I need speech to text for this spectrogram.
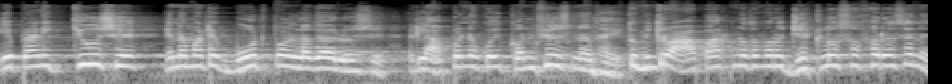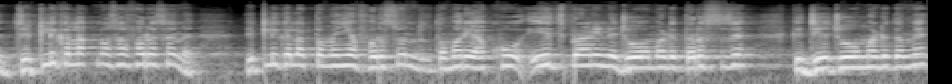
એ પ્રાણી ક્યું છે, એના માટે બોટ પણ લગાવેલો છે, એટલે આપણને કોઈ કન્ફ્યુઝ ન થાય. તો મિત્રો, આ પાર્કનો તમારો જેટલો સફર હશે ને, જેટલી કલાકનો સફર હશે ને જેટલી કલાક તમે અહીંયા ફરશો ને, તો તમારી આખો એ જ પ્રાણીને જોવા માટે તરસશે કે જે જોવા માટે તમે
